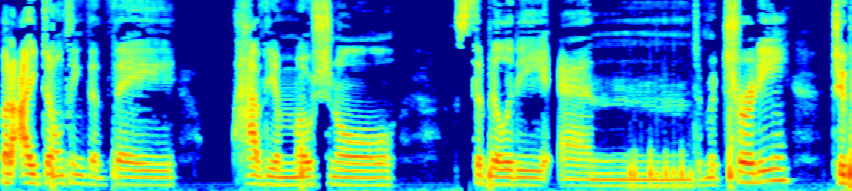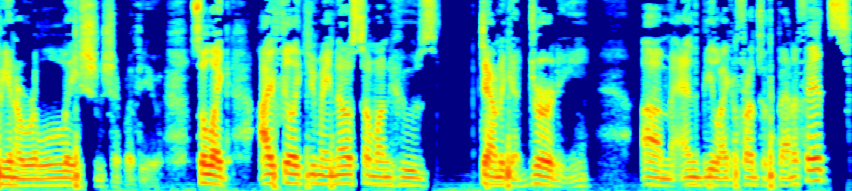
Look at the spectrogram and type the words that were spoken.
but I don't think that they have the emotional stability and maturity to be in a relationship with you. So, like, I feel like you may know someone who's down to get dirty um, and be like a friends with benefits,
